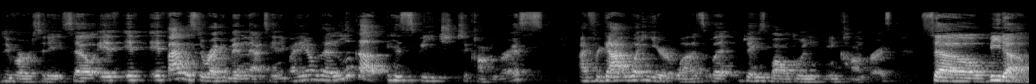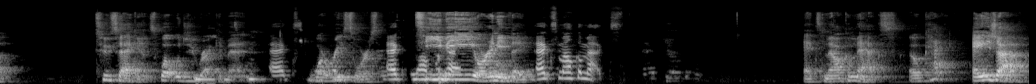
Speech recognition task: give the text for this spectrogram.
diversity. So if, if, if I was to recommend that to anybody, I would say look up his speech to Congress I forgot what year it was, but James Baldwin in Congress. So, Vito, two seconds. What would you recommend? X. What resource? X TV X. or anything? X Malcolm X. X Malcolm X. Okay. Asia.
